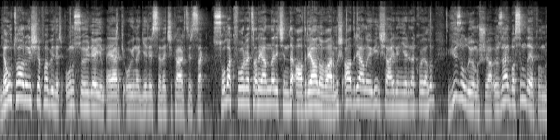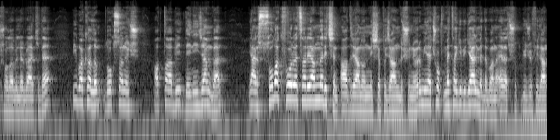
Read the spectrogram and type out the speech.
Lautaro iş yapabilir. Onu söyleyeyim eğer ki oyuna gelirse ve çıkartırsak. Solak forvet arayanlar için de Adriano varmış. Adriano'yu Wilshire'ın yerine koyalım. 100 oluyormuş ya. Özel basım da yapılmış olabilir belki de. Bir bakalım 93. Hatta bir deneyeceğim ben. Yani solak forvet arayanlar için Adriano'nun iş yapacağını düşünüyorum. Yine çok meta gibi gelmedi bana. Evet şut gücü falan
